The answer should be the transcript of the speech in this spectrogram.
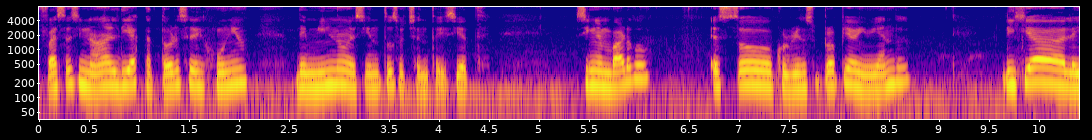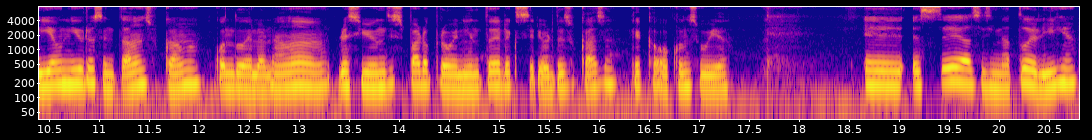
fue asesinada el día 14 de junio de 1987. Sin embargo, esto ocurrió en su propia vivienda. Ligia leía un libro sentada en su cama cuando de la nada recibió un disparo proveniente del exterior de su casa que acabó con su vida. Eh, este asesinato de Ligia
